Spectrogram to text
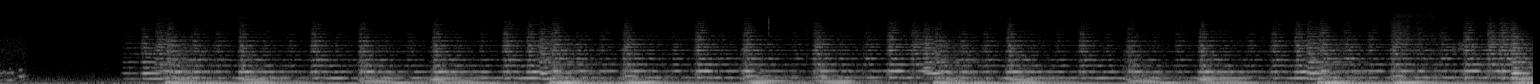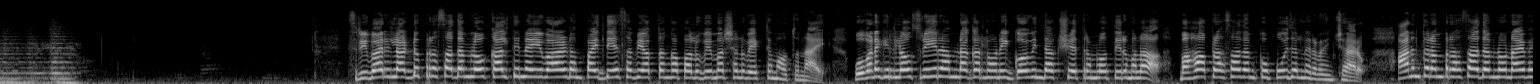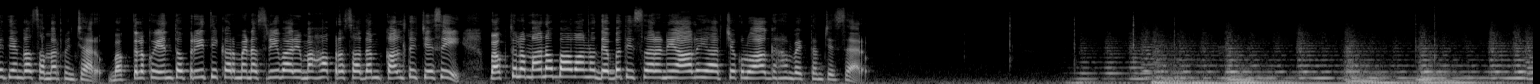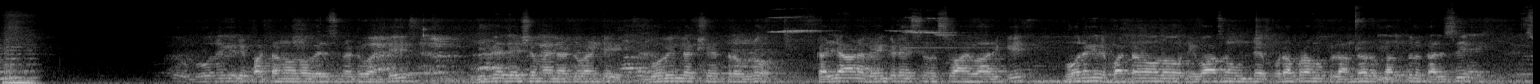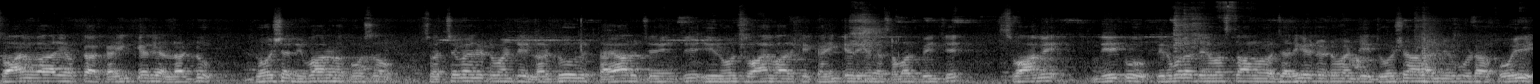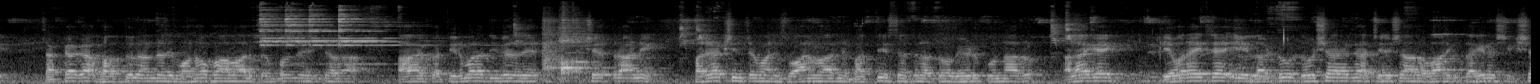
శ్రీవారి లడ్డు ప్రసాదంలో కల్తీ నెయ్యి వాడడంపై దేశవ్యాప్తంగా పలు విమర్శలు వ్యక్తమవుతున్నాయి. భువనగిరిలో శ్రీరామ్ నగర్లోని గోవింద క్షేత్రంలో తిరుమల మహాప్రసాదంకు పూజలు నిర్వహించారు. అనంతరం ప్రసాదంను నైవేద్యంగా సమర్పించారు. భక్తులకు ఎంతో ప్రీతికరమైన శ్రీవారి మహాప్రసాదం కల్తీ చేసి భక్తుల మనోభావాలను దెబ్బతీస్తారని ఆలయ అర్చకులు ఆగ్రహం వ్యక్తం చేశారు. భువనగిరి పట్టణంలో వెలిసినటువంటి దివ్యదేశమైనటువంటి గోవింద క్షేత్రంలో కళ్యాణ వెంకటేశ్వర స్వామి వారికి భువనగిరి పట్టణంలో నివాసం ఉండే పురప్రముఖులందరూ భక్తులు కలిసి స్వామివారి యొక్క కైంకర్య లడ్డు దోష నివారణ కోసం స్వచ్ఛమైనటువంటి లడ్డూని తయారు చేయించి ఈరోజు స్వామివారికి కైంకర్యంగా సమర్పించి స్వామి నీకు తిరుమల దేవస్థానంలో జరిగేటటువంటి దోషాలన్నీ కూడా పోయి చక్కగా భక్తులందరి మనోభావాలు పెంపొందించగా ఆ యొక్క తిరుమల దివ్య క్షేత్రాన్ని పరిరక్షించమని స్వామివారిని భక్తి శ్రద్ధలతో వేడుకున్నారు. అలాగే ఎవరైతే ఈ లడ్డు దోషంగా చేశారో వారికి తగిన శిక్ష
